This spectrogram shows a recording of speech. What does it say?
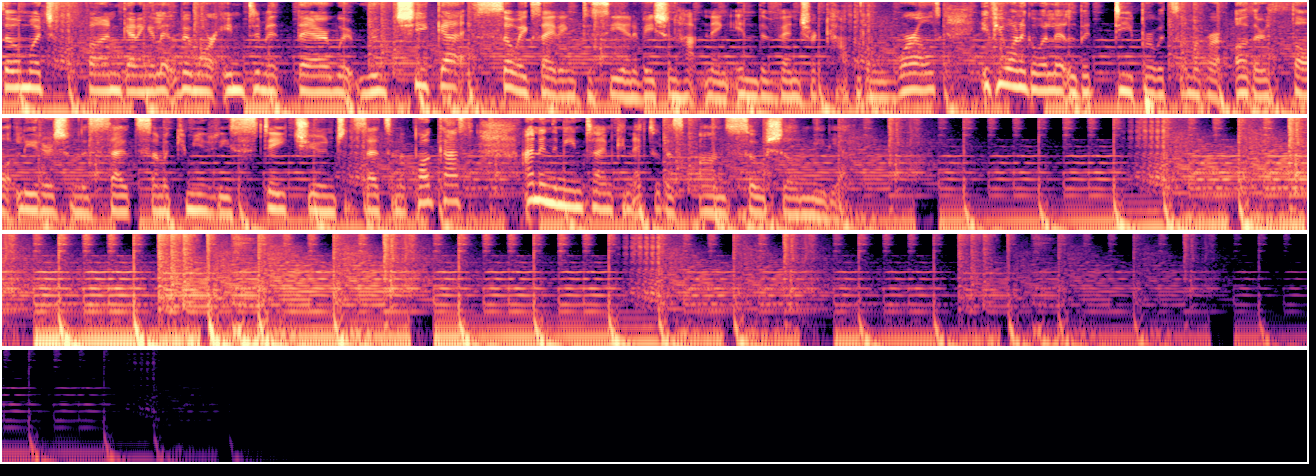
So much fun getting a little bit more intimate there with Ruchika. It's so exciting to see innovation happening in the venture capital world. If you want to go a little bit deeper with some of our other thought leaders from the South Summit community, stay tuned to the South Summit podcast. And in the meantime, connect with us on social media.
